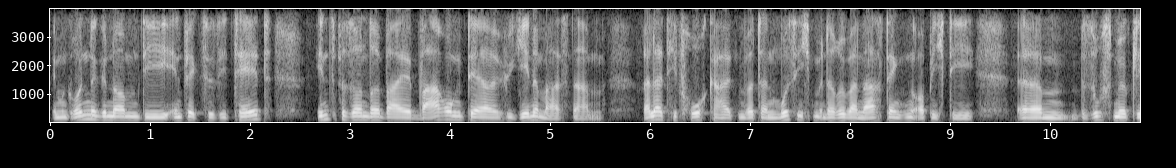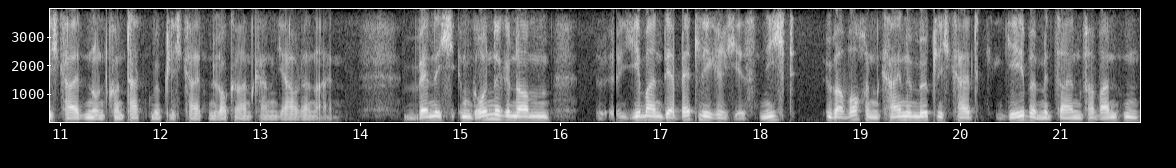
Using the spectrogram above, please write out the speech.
im Grunde genommen die Infektiosität insbesondere bei Wahrung der Hygienemaßnahmen relativ hoch gehalten wird, dann muss ich darüber nachdenken, ob ich die ähm, Besuchsmöglichkeiten und Kontaktmöglichkeiten lockern kann, ja oder nein. Wenn ich im Grunde genommen äh, jemand, der bettlägerig ist, nicht über Wochen keine Möglichkeit gebe, mit seinen Verwandten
